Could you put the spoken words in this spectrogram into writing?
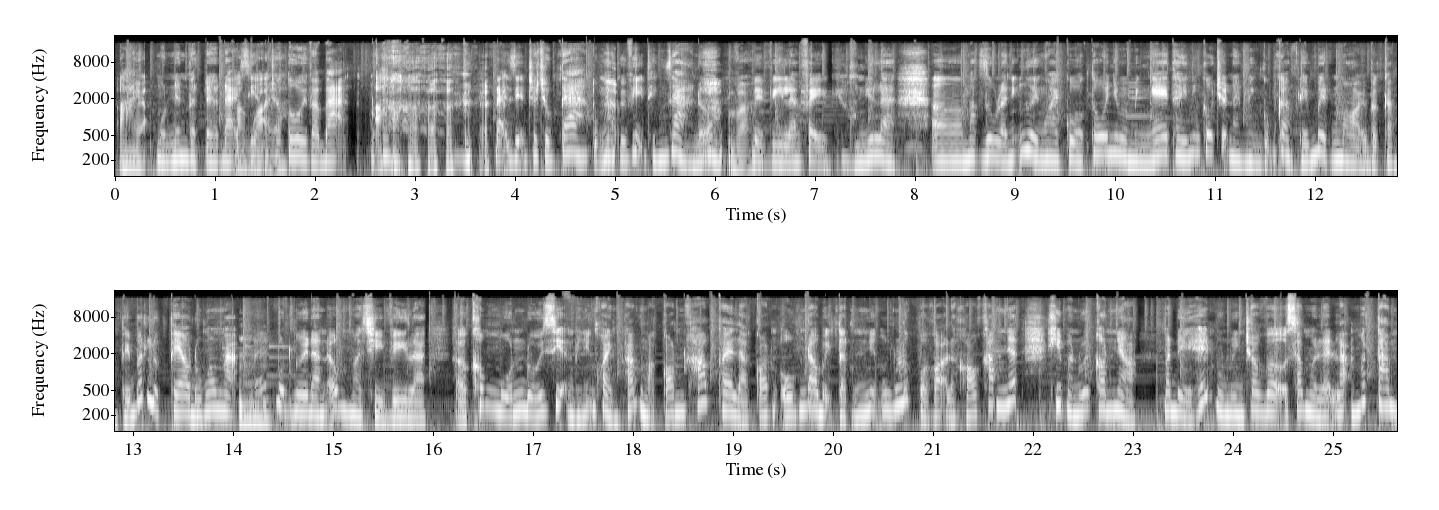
Ai ạ? một nhân vật ờ, đại Bà diện cho à? tôi và bạn đại diện cho chúng ta cũng như quý vị thính giả nữa Vâng. bởi vì là phải kiểu như là ờ, mặc dù là những người ngoài cuộc thôi nhưng mà mình nghe thấy những câu chuyện này mình cũng cảm thấy mệt mỏi và cảm thấy bất lực theo đúng không ạ Ừ. đấy một người đàn ông mà chỉ vì là ờ, không muốn đối diện với những khoảnh khắc mà con khóc hay là con ốm đau bệnh tật những lúc mà gọi là khó khăn nhất khi mà nuôi con nhỏ mà để hết một mình cho vợ xong rồi lại lặn mất tâm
